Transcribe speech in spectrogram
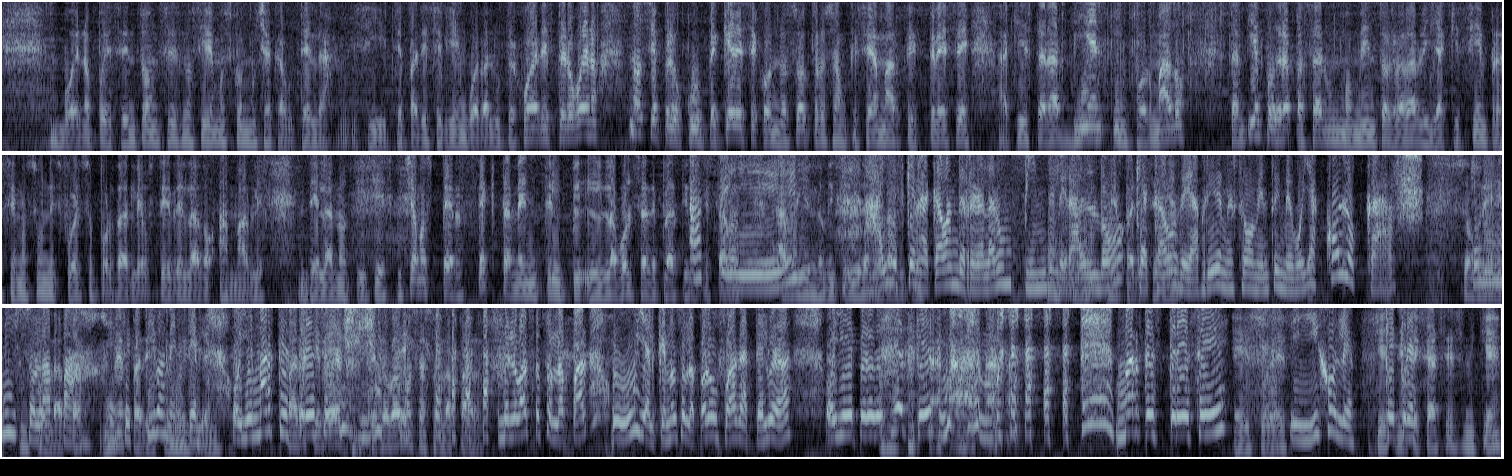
Bueno, pues entonces nos iremos con mucha cautela, si te parece bien Guadalupe Juárez, pero bueno, no se preocupe, quédese con nosotros, aunque sea martes 13, aquí estará bien informado. También podrá pasar un momento agradable, ya que siempre hacemos un esfuerzo por darle a usted el lado amable de la noticia. Escuchamos perfectamente la bolsa de plástico ¿Ah, que estabas abriendo, mi querida. Ay, es que me acaban de regalar un pin del Heraldo que acabo bien. de abrir en este momento y me voy a colocar Sobre en mi solapa. Efectivamente. Oye, martes Para que 13. veas que lo este, vamos a solapar. ¿Me lo vas a solapar? Uy, al que no solaparon fue a Gatel, ¿verdad? Oye, pero decías que es ma- ma- martes 13. Eso es. Y híjole, ¿Qué, ¿qué ni crees? te cases ni qué?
